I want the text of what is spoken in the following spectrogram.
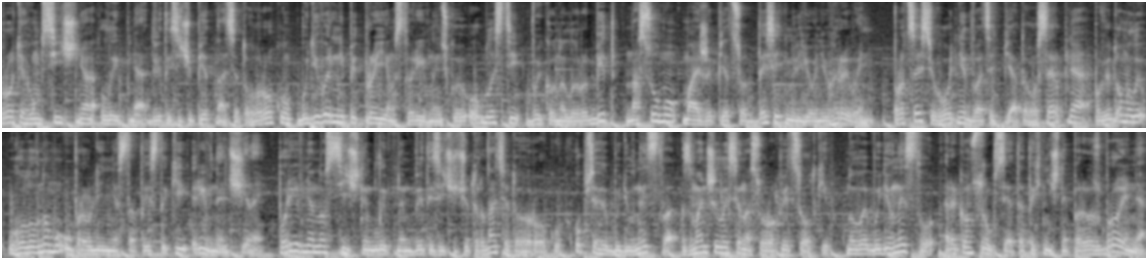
Протягом січня-липня 2015 року будівельні підприємства Рівненської області виконали робіт на суму майже 510 мільйонів гривень. Про це сьогодні, 25 серпня, повідомили у головному управлінні статистики Рівненщини. Порівняно з січнем-липнем 2014 року обсяги будівництва зменшилися на 40%. Нове будівництво, реконструкція та технічне переозброєння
